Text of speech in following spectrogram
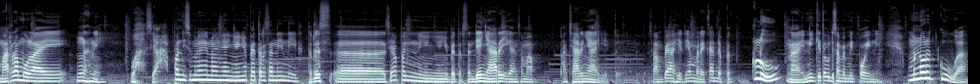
Marla mulai ngeh nih. Wah siapa nih sebenarnya Nyonya Nyonya Peterson ini? Terus uh, siapa nih Nyonya Peterson? Dia nyari kan sama pacarnya gitu sampai akhirnya mereka dapat clue. Nah ini kita udah sampai midpoint nih. Menurut gua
